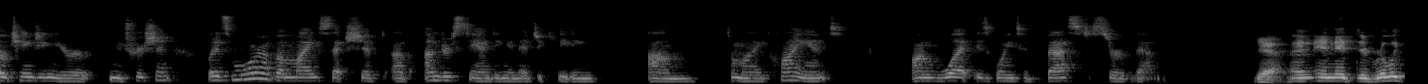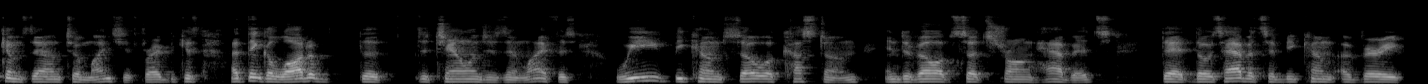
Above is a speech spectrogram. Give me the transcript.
or changing your nutrition. But it's more of a mindset shift of understanding and educating um, my client on what is going to best serve them. Yeah, and and it, it really comes down to a mind shift, right? Because I think a lot of the the challenges in life is we've become so accustomed and developed such strong habits that those habits have become a very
